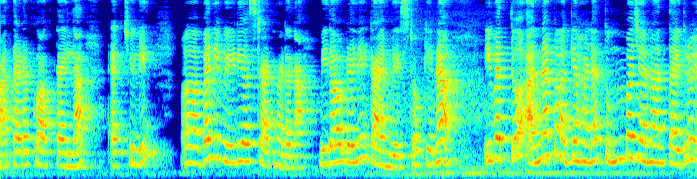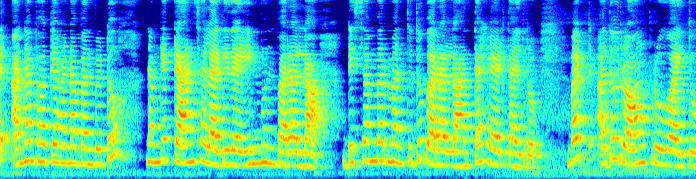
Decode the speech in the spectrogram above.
ಮಾತಾಡೋಕ್ಕೂ ಆಗ್ತಾಯಿಲ್ಲ ಆ್ಯಕ್ಚುಲಿ ಬನ್ನಿ ವಿಡಿಯೋ ಸ್ಟಾರ್ಟ್ ಮಾಡೋಣ. ವಿದೌಟ್ ಎನಿ ಟೈಮ್ ವೇಸ್ಟ್ ಓಕೆನಾ ಇವತ್ತು ಅನ್ನಭಾಗ್ಯ ಹಣ ತುಂಬ ಜನ ಅಂತ ಇದ್ದರು ಅನ್ನಭಾಗ್ಯ ಹಣ ಬಂದ್ಬಿಟ್ಟು ನಮಗೆ ಕ್ಯಾನ್ಸಲ್ ಆಗಿದೆ. ಇನ್ನು ಮುಂದೆ ಬರಲ್ಲ. ಡಿಸೆಂಬರ್ ಮಂತದ್ದು ಬರಲ್ಲ ಅಂತ ಹೇಳ್ತಾ ಇದ್ರು. ಬಟ್ ಅದು ರಾಂಗ್ ಪ್ರೂವ್ ಆಯಿತು.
